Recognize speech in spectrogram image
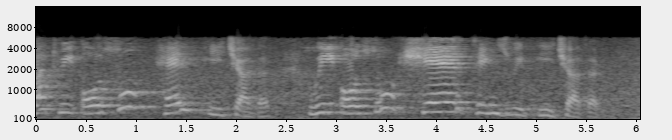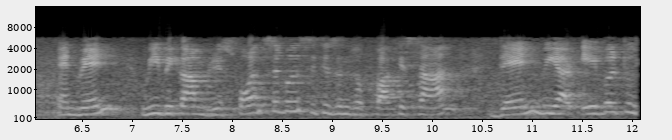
but we also help each other. We also share things with each other. And when we become responsible citizens of Pakistan, then we are able to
